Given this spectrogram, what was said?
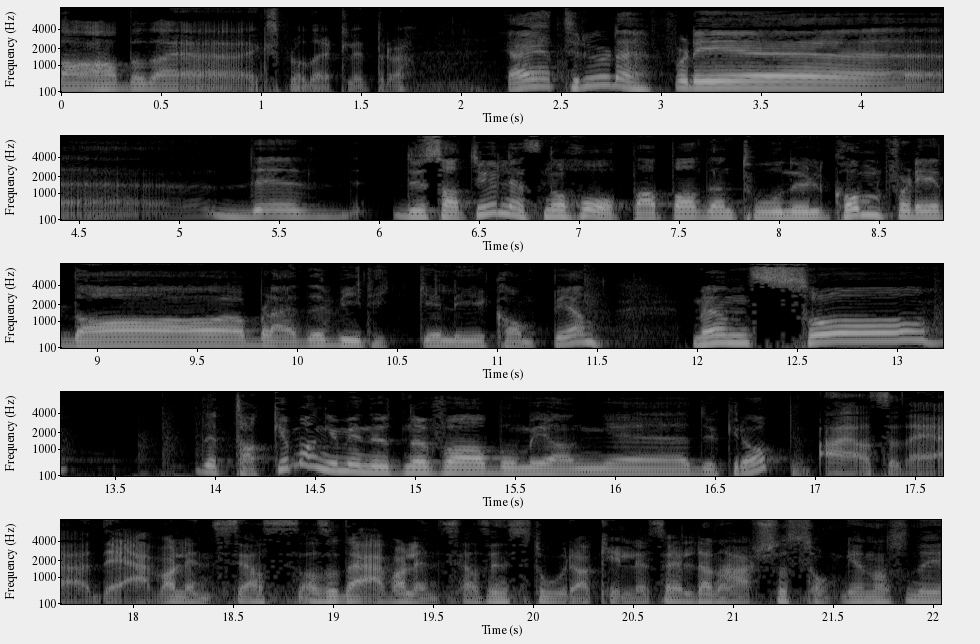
da hadde det eksplodert litt, tror jeg. Ja, jeg tror det. Fordi eh, det, Du satt jo nesten og håpa på at den 2-0 kom, fordi da blei det virkelig kamp igjen. Men så Det tar ikke mange minuttene før Bomeyang eh, dukker opp. Nei, altså, det, det er Valencias Altså, det er Valencia sin store akilleshæl denne sesongen. Altså, de,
